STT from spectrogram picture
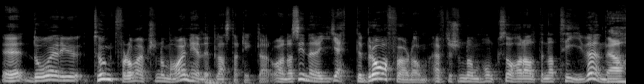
Eh, då är det ju tungt för dem eftersom de har en hel del plastartiklar. Å andra sidan är det jättebra för dem eftersom de också har alternativen Ja,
